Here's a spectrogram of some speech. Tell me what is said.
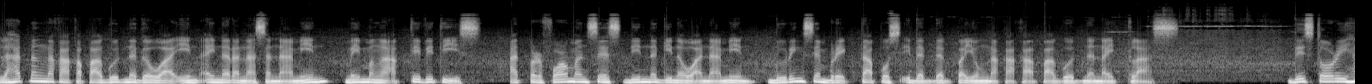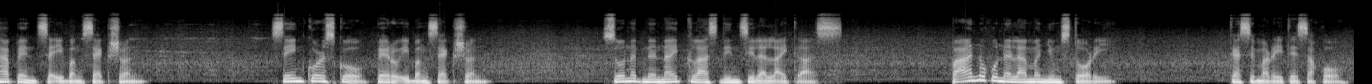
lahat ng nakakapagod na gawain ay naranasan namin, may mga activities, at performances din na ginawa namin during sem break tapos idagdag pa yung nakakapagod na night class. This story happened sa ibang section. Same course ko pero ibang section. So nagna-night class din sila like us. Paano ko nalaman yung story? Kasi marites ako.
